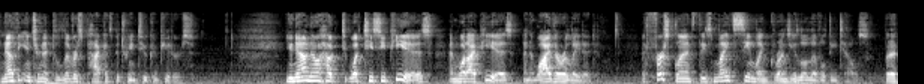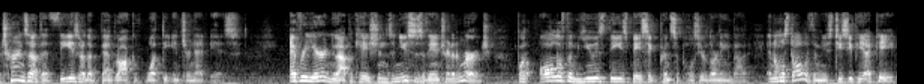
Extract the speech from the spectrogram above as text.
and how the internet delivers packets between two computers. You now know how what TCP is and what IP is and why they're related. At first glance, these might seem like grungy low-level details, but it turns out that these are the bedrock of what the internet is. Every year, new applications and uses of the internet emerge, but all of them use these basic principles you're learning about, and almost all of them use TCP IP.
